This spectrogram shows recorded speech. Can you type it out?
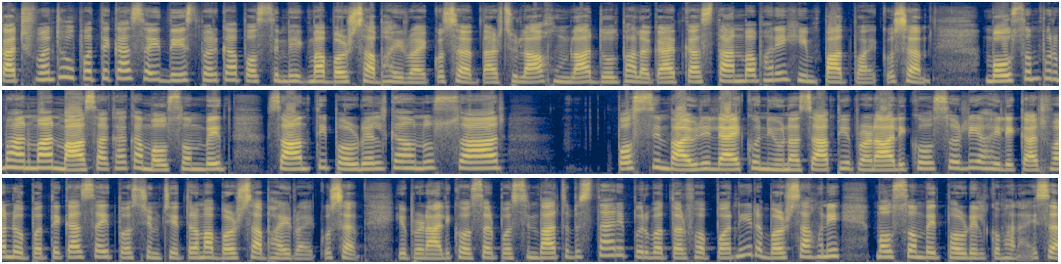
काठमाडौँ उपत्यका सहित देशभरका पश्चिम भेगमा वर्षा भइरहेको छ। दार्चुला हुम्ला डोल्पा लगायतका स्थानमा भने हिमपात भएको छ। मौसम पूर्वानुमान महाशाखाका मौसमविद शान्ति पौडेलका अनुसार पश्चिम वायुले ल्याएको न्यून चापीय प्रणालीको असरले अहिले काठमाडौँ उपत्यका सहित पश्चिम क्षेत्रमा वर्षा भइरहेको छ। यो प्रणालीको असर पश्चिमबाट बिस्तारै पूर्वतर्फ पर्ने र वर्षा हुने मौसमविद पौडेलको भनाइ छ।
